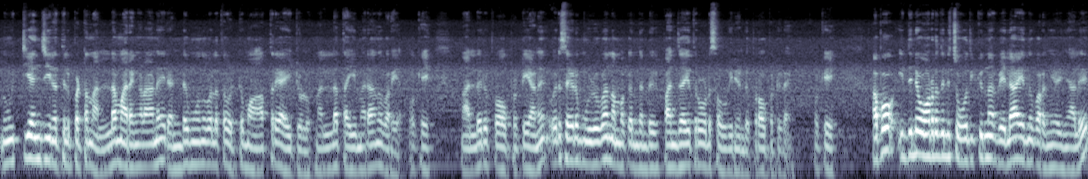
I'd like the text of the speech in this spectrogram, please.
നൂറ്റിയഞ്ച് ഇനത്തിൽപ്പെട്ട നല്ല മരങ്ങളാണ്. രണ്ട് മൂന്ന് കൊല്ലത്തെ വെട്ട് മാത്രമേ ആയിട്ടുള്ളൂ. നല്ല തൈമര എന്ന് പറയാം. ഓക്കെ? നല്ലൊരു പ്രോപ്പർട്ടിയാണ്. ഒരു സൈഡ് മുഴുവൻ നമുക്ക് എന്തുണ്ട്? പഞ്ചായത്ത് റോഡ് സൗകര്യമുണ്ട് പ്രോപ്പർട്ടിയുടെ. ഓക്കെ? അപ്പോൾ ഇതിന്റെ ഓണർ ഇതിന് ചോദിക്കുന്ന വില എന്ന് പറഞ്ഞു കഴിഞ്ഞാൽ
